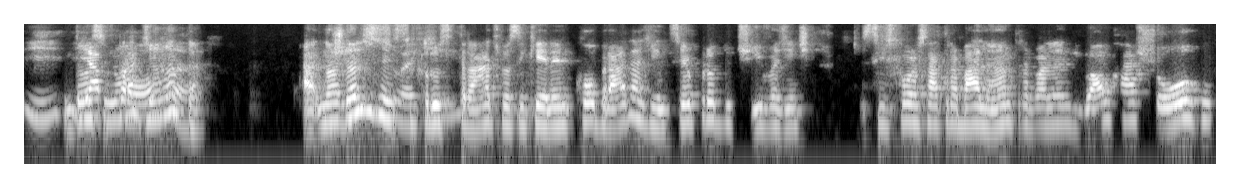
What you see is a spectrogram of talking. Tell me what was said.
E, então, e assim, não adianta. Não adianta a gente se é frustrar, tipo assim, querendo cobrar da gente, ser produtivo, a gente se esforçar trabalhando, trabalhando igual um cachorro,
